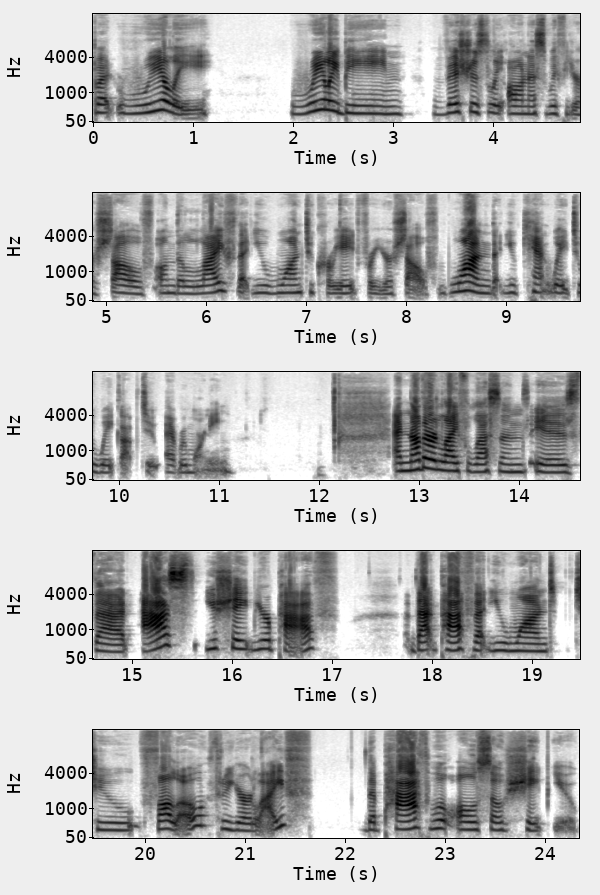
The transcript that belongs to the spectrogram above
but really, really being viciously honest with yourself on the life that you want to create for yourself, one that you can't wait to wake up to every morning. Another life lessons is that as you shape your path, that path that you want to follow through your life, the path will also shape you.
